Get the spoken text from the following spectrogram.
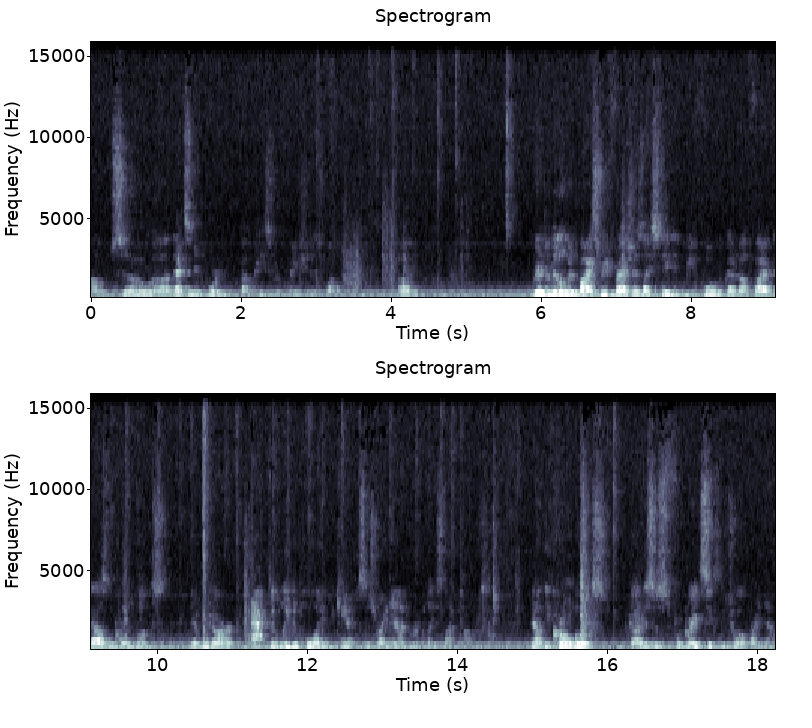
Um, so, uh, that's an important, uh, piece of information as well. Um, we're in the middle of a device refresh, as I stated before, we've got about five thousand Chromebooks that we are actively deploying to campuses right now to replace laptops. Now, the Chromebooks, uh, this is for grades six through twelve right now.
